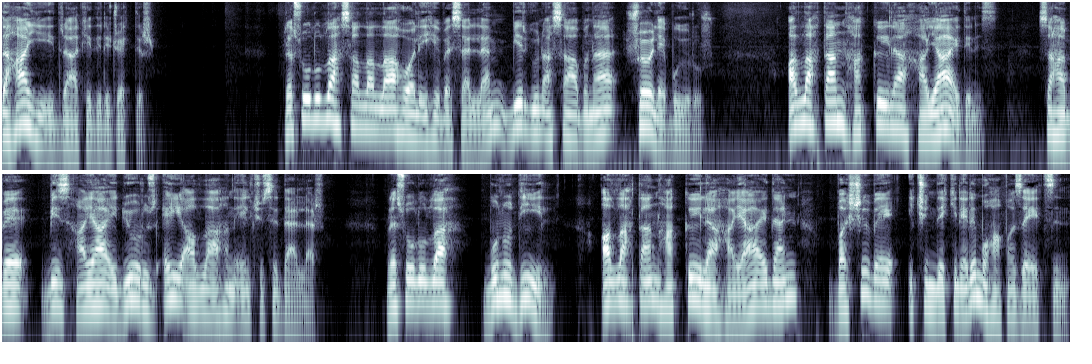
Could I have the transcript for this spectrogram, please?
daha iyi idrak edilecektir. Resulullah sallallahu aleyhi ve sellem bir gün ashabına şöyle buyurur. Allah'tan hakkıyla haya ediniz. Sahabe, biz haya ediyoruz ey Allah'ın elçisi derler. Resulullah, bunu değil, Allah'tan hakkıyla haya eden, başı ve içindekileri muhafaza etsin.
